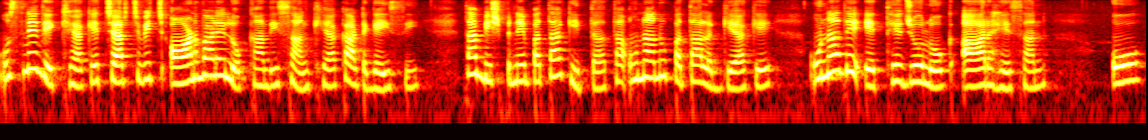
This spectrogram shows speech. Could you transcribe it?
ਉਸਨੇ ਦੇਖਿਆ ਕਿ ਚਰਚ ਵਿੱਚ ਆਉਣ ਵਾਲੇ ਲੋਕਾਂ ਦੀ ਸੰਖਿਆ ਘਟ ਗਈ ਸੀ। ਤਾਂ ਬਿਸ਼ਪ ਨੇ ਪਤਾ ਕੀਤਾ ਤਾਂ ਉਹਨਾਂ ਨੂੰ ਪਤਾ ਲੱਗਿਆ ਕਿ ਉਹਨਾਂ ਦੇ ਇੱਥੇ ਜੋ ਲੋਕ ਆ ਰਹੇ ਸਨ, ਉਹ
